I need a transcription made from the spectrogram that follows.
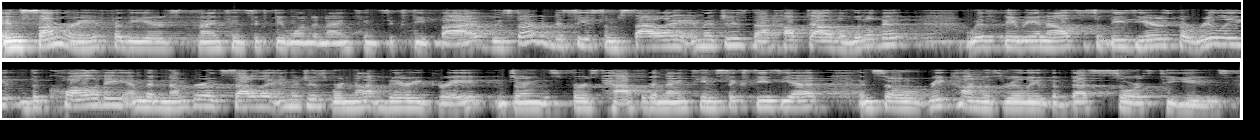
In summary, for the years 1961 to 1965, we started to see some satellite images that helped out a little bit with the reanalysis of these years, but really the quality and the number of satellite images were not very great during this first half of the 1960s yet, and so recon was really the best source to use.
